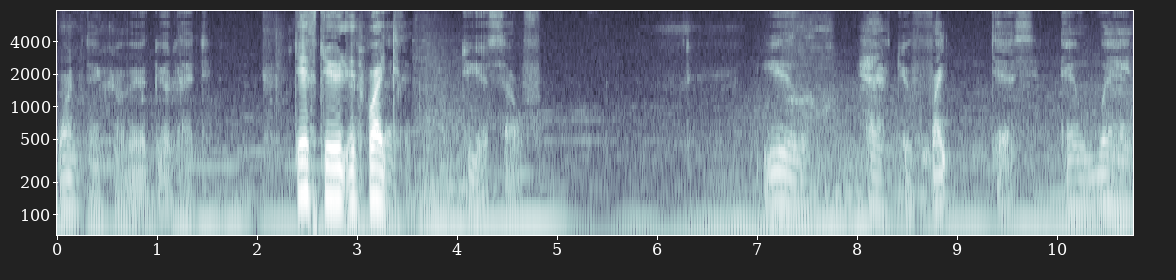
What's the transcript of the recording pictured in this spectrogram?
One thing I'm very good at. This dude is white. Listen to yourself. You have to fight this and win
